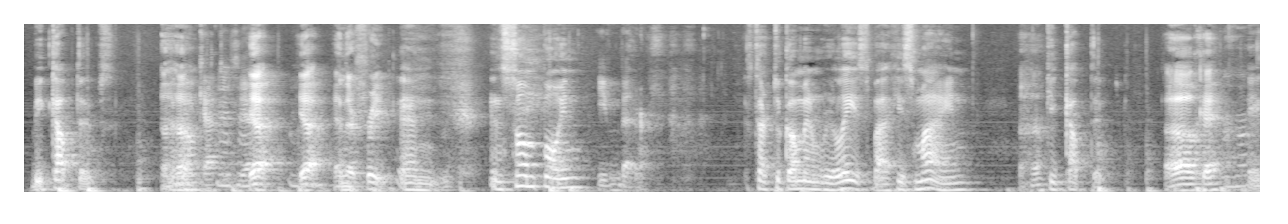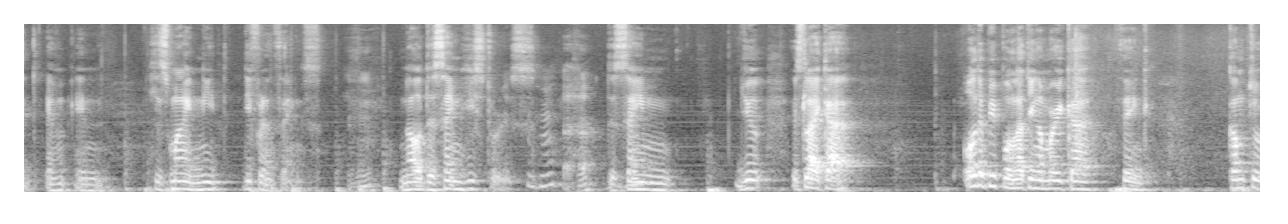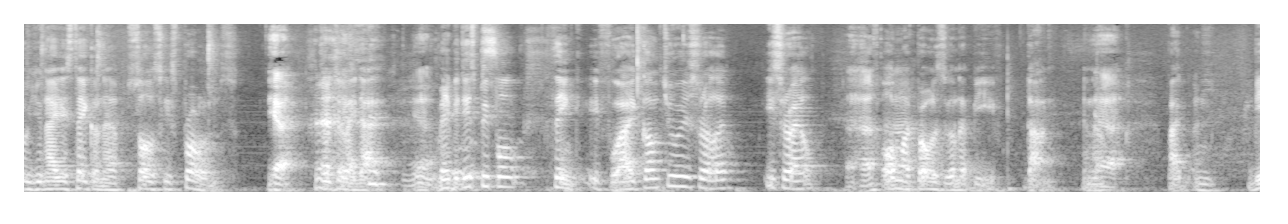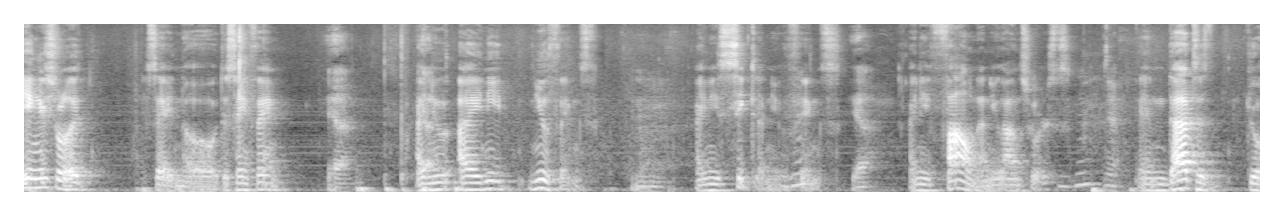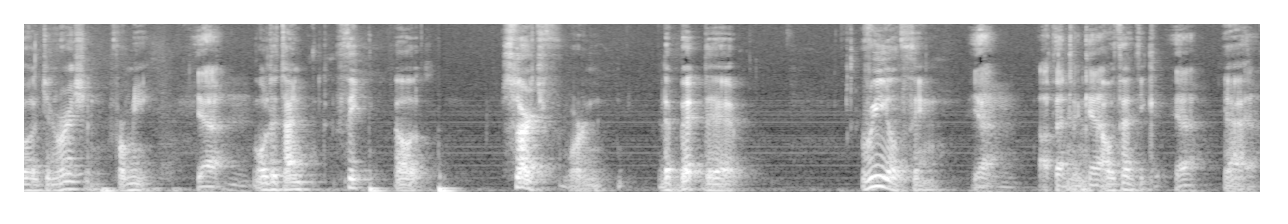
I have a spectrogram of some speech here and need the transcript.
big captives, you uh-huh. know, Captains, yeah. Mm-hmm. Yeah. Yeah. And mm-hmm. they're free. and in some point Even better. start to come and release, but his mind uh-huh. keep captive. Oh, okay. Uh-huh. It, in, in his mind need different things, mm-hmm. not the same histories, Uh-huh. the same. You, it's like a, all the people in Latin America think, come to United States gonna solve his problems, Yeah. something like that. Yeah. Maybe these people think if I come to Israel, Israel, Uh-huh. all my problems are gonna be done. You know? Yeah. But um, being Israelite, say no, the same thing. Yeah. I Yeah. knew I need new things. I need seek a new things. Yeah. I need found a new answers. Yeah. And that is your generation for me. Yeah. Mm. All the time think uh, search for the be- the real thing, Yeah. Mm. Mm. Authentic. Yeah. authentic. Yeah. Yeah.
